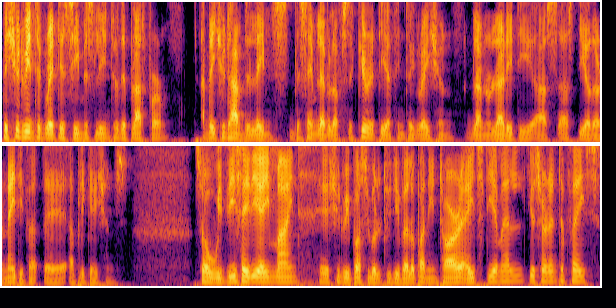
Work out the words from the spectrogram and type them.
They should be integrated seamlessly into the platform and they should have the, the, same level of security of integration granularity as, as the other native uh, applications. So with this idea in mind, it should be possible to develop an entire HTML user interface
